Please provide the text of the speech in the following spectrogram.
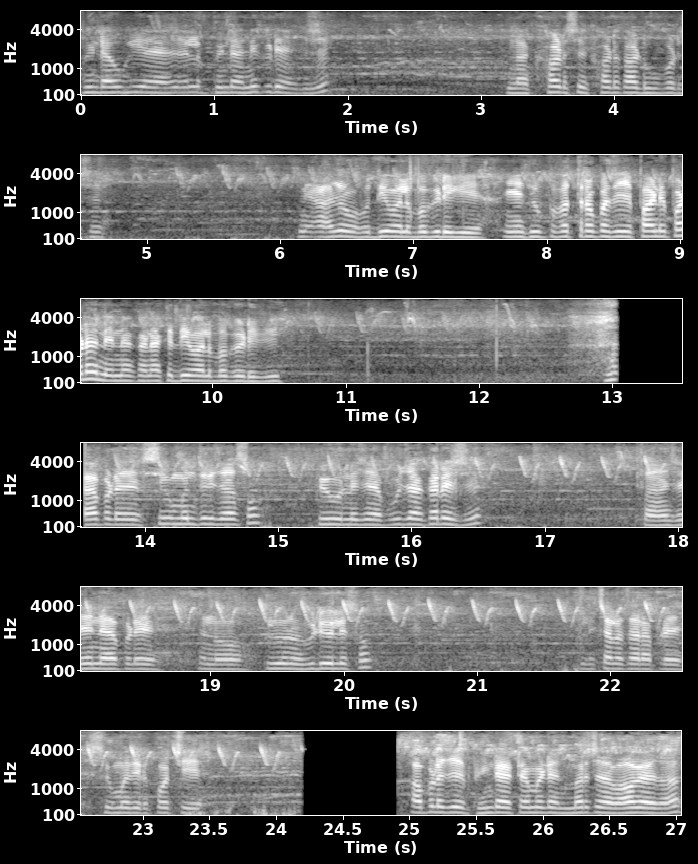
ભીંડા ઉગી એટલે ભીંડા નીકળી આવી છે. ના ખડ છે, ખડ કાઢવું પડશે. ને આ જો દિવાલ બગડી ગઈ. અહીંયાથી ઉપર પત્ર પછી પાણી પડે ને એના કારણે આખી દિવાલ બગડી ગઈ. આપણે શિવ મંદિર જઈશું પીવુને જ્યાં પૂજા કરે છે. ત્યાં જઈને આપણે એનો વ્યૂનો વીડિયો લેશું. એટલે ચાલો ત્યારે આપણે શિવ મંદિર પહોંચીએ. આપણે જે ભીંડા, ટમેટા મરચાં વાવ્યા હતા,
